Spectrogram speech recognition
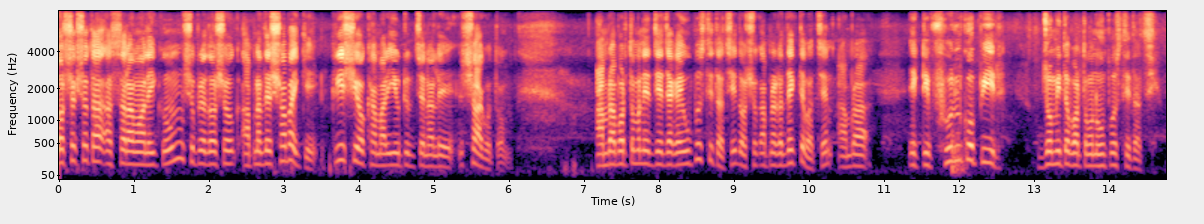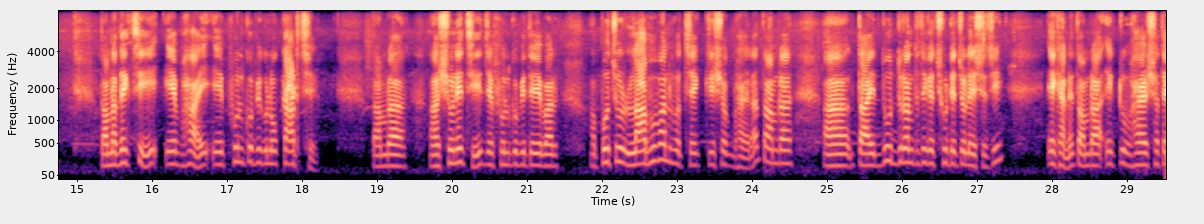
দর্শক শ্রোতা, আসসালামু আলাইকুম। সুপ্রিয় দর্শক, আপনাদের সবাইকে কৃষি ও খামার ইউটিউব চ্যানেলে স্বাগতম। আমরা বর্তমানে যে জায়গায় উপস্থিত আছি, দর্শক আপনারা দেখতে পাচ্ছেন, আমরা একটি ফুলকপির জমিতে বর্তমানে উপস্থিত আছি। তো আমরা দেখছি, এ ভাই এই ফুলকপিগুলো কাটছে। তো আমরা শুনেছি যে ফুলকপিতে এবার প্রচুর লাভবান হচ্ছে কৃষক ভাইয়েরা। তো আমরা তাই দূর দূরান্ত থেকে ছুটে চলে এসেছি। এখানে তো আমরা একটু ভাইয়ের সাথে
